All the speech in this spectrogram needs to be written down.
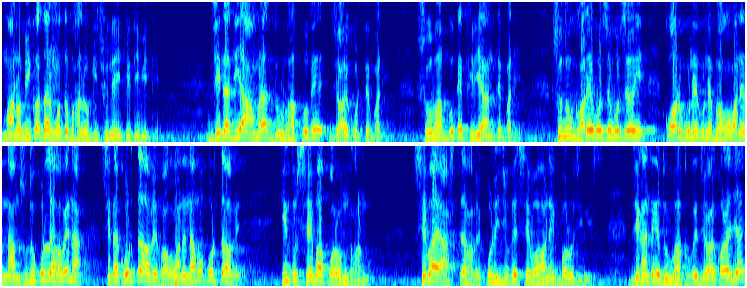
মানবিকতার মতো ভালো কিছু নেই পৃথিবীতে, যেটা দিয়ে আমরা দুর্ভাগ্যকে জয় করতে পারি, সৌভাগ্যকে ফিরিয়ে আনতে পারি। শুধু ঘরে বসে বসে ওই কর গুনে গুনে ভগবানের নাম শুধু করলে হবে না, সেটা করতে হবে, ভগবানের নামও করতে হবে, কিন্তু সেবা পরম ধর্ম। সেবায় আসতে হবে। কলিযুগে সেবা অনেক বড় জিনিস। যেখান থেকে দুর্ভাগ্যকে জয় করা যায়,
